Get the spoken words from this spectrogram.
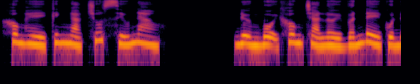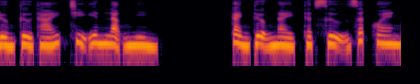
không hề kinh ngạc chút xíu nào. Đường bội không trả lời vấn đề của đường tử thái, chỉ yên lặng nhìn. Cảnh tượng này thật sự rất quen.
